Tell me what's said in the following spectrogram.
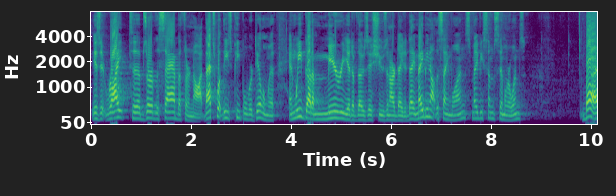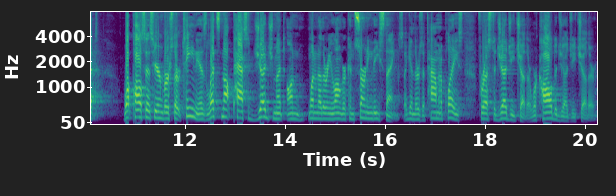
Is it right to observe the Sabbath or not? That's what these people were dealing with. And we've got a myriad of those issues in our day to day. Maybe not the same ones, maybe some similar ones. But what Paul says here in verse 13 is let's not pass judgment on one another any longer concerning these things. Again, there's a time and a place for us to judge each other. We're called to judge each other,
